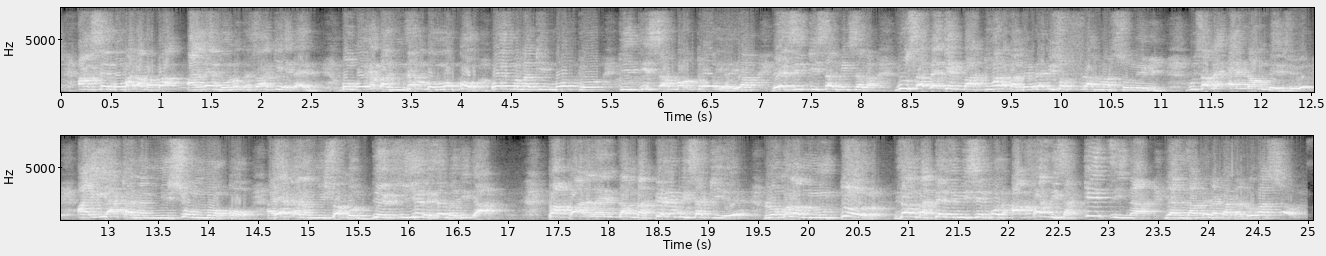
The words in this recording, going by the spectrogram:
asengo bala papa alain molonda asalaki edene bokoyeba nzembo moko oyembamaki moto kitisa moto yaya ezikisa misala vous savez ke bato wana bamemela biso flamaçonnerie vous savez un homme de dieu ayaka na mission moko ayaka na mission ya kodefie les œuvres dida papa alain nzambe atelemisaki ye lokola moteur nzambe atelemisi ye mpona afandisa kiti ya nzambe na kati adoration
